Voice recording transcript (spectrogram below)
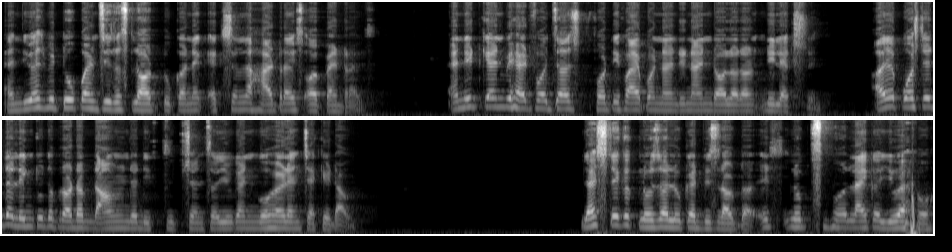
and USB 2.0 slot to connect external hard drives or pen drives. And it can be had for just $45.99 on DealExtreme. I have posted the link to the product down in the description so you can go ahead and check it out. Let's take a closer look at this router. It looks more like a UFO.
